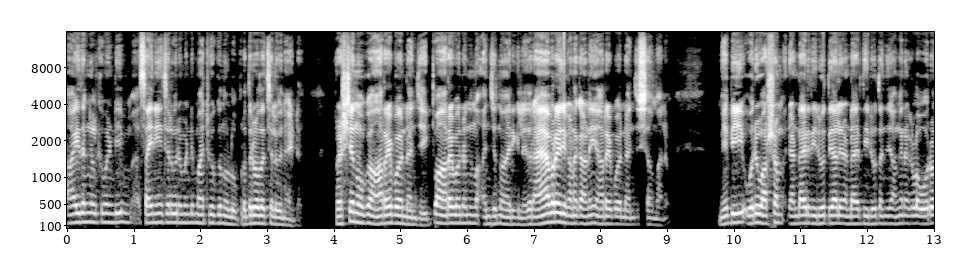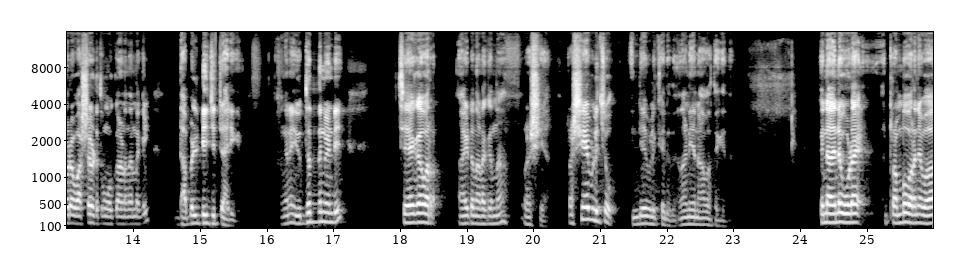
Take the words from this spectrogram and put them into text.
ആയുധങ്ങൾക്ക് വേണ്ടിയും സൈനിക ചെലവിന് വേണ്ടി മാറ്റി മാറ്റിവെക്കുന്നുള്ളൂ പ്രതിരോധ ചെലവിനായിട്ട്. റഷ്യ നോക്കുക ആറ് പോയിന്റ് അഞ്ച്. ഇപ്പൊ ആറ് പോയിന്റ് അഞ്ചൊന്നും ആയിരിക്കില്ല. ഇതൊരു ആവറേജ് കണക്കാണ് ഈ ആറ് പോയിന്റ് അഞ്ച് ശതമാനം. മേ ബി ഒരു വർഷം രണ്ടായിരത്തി ഇരുപത്തിനാല് രണ്ടായിരത്തി ഇരുപത്തി അഞ്ച് അങ്ങനെയുള്ള ഓരോരോ വർഷം എടുത്ത് നോക്കുകയാണെന്നുണ്ടെങ്കിൽ ഡബിൾ ഡിജിറ്റ് ആയിരിക്കും. അങ്ങനെ യുദ്ധത്തിന് വേണ്ടി ചേകവർ ആയിട്ട് നടക്കുന്ന റഷ്യ. റഷ്യയെ വിളിച്ചോ? ഇന്ത്യയെ വിളിക്കരുത്. അതാണ് ഞാൻ ആവർത്തിക്കുന്നത്. പിന്നെ അതിന്റെ കൂടെ ട്രംപ് പറഞ്ഞ വേറെ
